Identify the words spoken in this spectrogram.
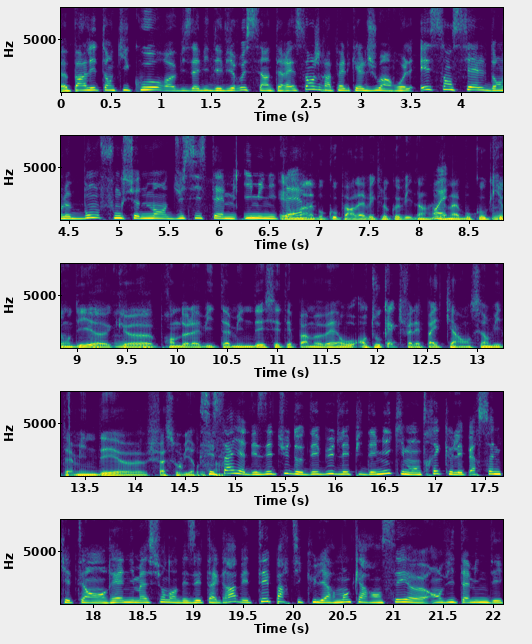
Euh, par les temps qui courent euh, vis-à-vis des virus, c'est intéressant. Je rappelle qu'elle joue un rôle essentiel dans le bon fonctionnement du système Et on immunitaire. en a beaucoup parlé avec le Covid. hein. Ouais. Il y en a beaucoup qui ont dit euh, que prendre de la vitamine D, c'était pas mauvais. Ou en tout cas, qu'il fallait pas être carencé en vitamine D euh, face au virus. C'est hein. ça, il y a des études au début de l'épidémie qui montraient que les personnes qui étaient en réanimation dans des états graves étaient particulièrement carencées euh, en vitamine D.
